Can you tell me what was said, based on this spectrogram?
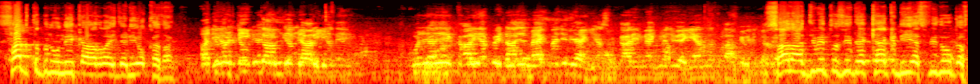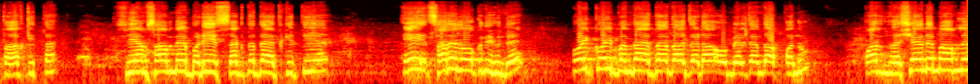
ਸਖਤ ਕਾਨੂੰਨੀ ਕਾਰਵਾਈ ਜਿਹੜੀ ਉਹ ਕਰਾਂਗੇ। ਅੱਜ ਵੱਡੀ ਕਾਮਯਾਬੀ ਆ ਰਹੀਆਂ ਨੇ ਕੁਝ ਅਜੇ ਕਾਲੀਆਂ ਭੇਡਾਂ ਜੇ ਮਹਿਕਮੇ 'ਚ ਵੀ ਹੈਗੀਆਂ ਸਰਕਾਰੀ ਮਹਿਕਮੇ 'ਚ ਵੀ ਹੈਗੀਆਂ ਉਹਨਾਂ ਖਿਲਾਫ ਕਰ ਸਰ ਅੱਜ ਵੀ ਤੁਸੀਂ ਦੇਖਿਆ ਕਿ ਡੀਐਸਪੀ ਨੂੰ ਗ੍ਰਿਫਤਾਰ ਕੀਤਾ। ਸੀਐਮ ਸਾਹਿਬ ਨੇ ਬੜੀ ਸਖਤ ਹਦਾਇਤ ਕੀਤੀ ਹੈ। ਇਹ ਸਾਰੇ ਲੋਕ ਨਹੀਂ ਹੁੰਦੇ। ਕੋਈ ਕੋਈ ਬੰਦਾ ਇਦਾਂ ਦਾ ਜਿਹੜਾ ਉਹ ਮਿਲ ਜਾਂਦਾ ਆਪਾਂ ਨੂੰ। ਪਰ ਨਸ਼ਿਆਂ ਦੇ ਮਾਮਲੇ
